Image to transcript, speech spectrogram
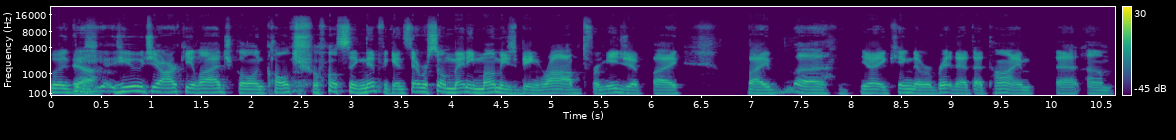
with Yeah. huge archaeological and cultural significance. There were so many mummies being robbed from Egypt by by uh, United Kingdom or Britain at that time that um,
